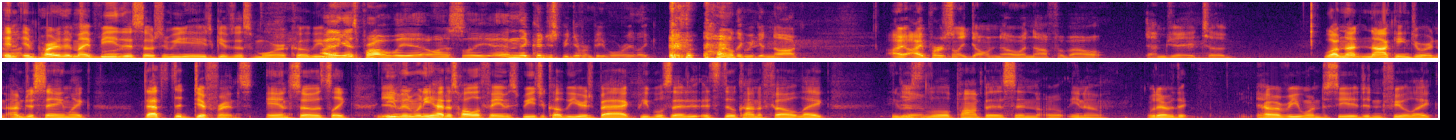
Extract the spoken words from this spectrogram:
and and part of it so might be the social media age gives us more Kobe. I think it's probably it, honestly, and they could just be different people, right? Like, I don't think we could knock. I I personally don't know enough about MJ to. well, I'm not knocking Jordan. I'm just saying like. That's the difference, and so it's like Yeah. even when he had his Hall of Fame speech a couple years back, people said it, it still kind of felt like he was Yeah. a little pompous and uh, you know, whatever the, however you wanted to see it, it didn't feel like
